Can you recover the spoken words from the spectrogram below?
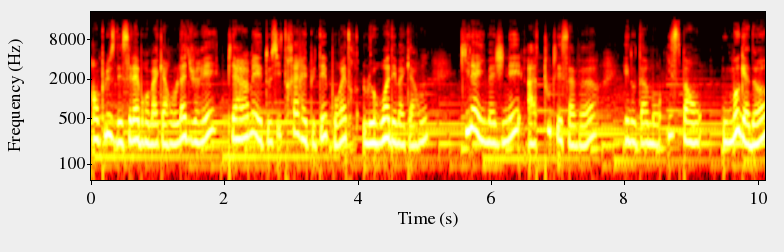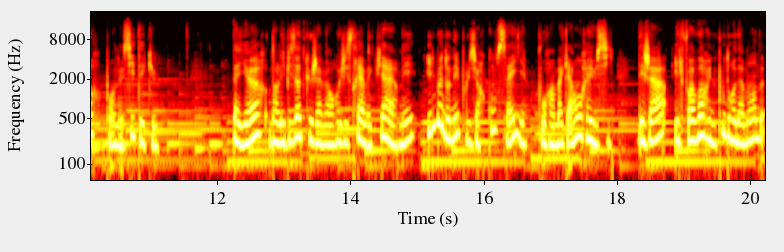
En plus des célèbres macarons La Durée, Pierre Hermé est aussi très réputé pour être le roi des macarons, qu'il a imaginé à toutes les saveurs, et notamment Ispahan ou Mogador pour ne citer que. D'ailleurs, dans l'épisode que j'avais enregistré avec Pierre Hermé, il me donnait plusieurs conseils pour un macaron réussi. Déjà, il faut avoir une poudre d'amande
